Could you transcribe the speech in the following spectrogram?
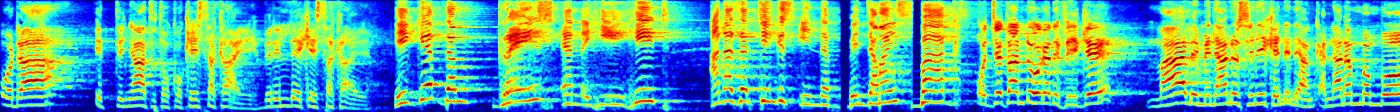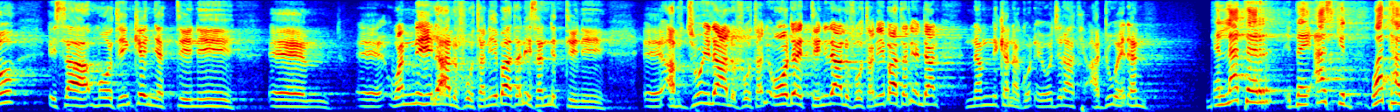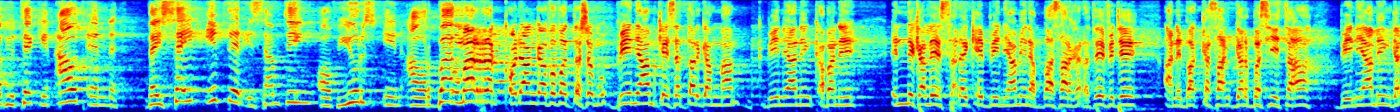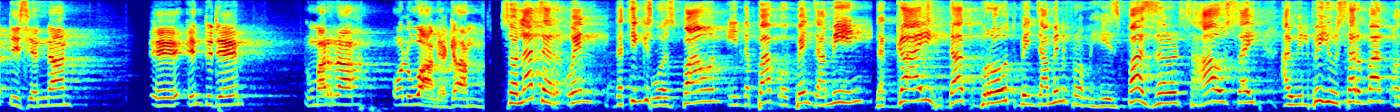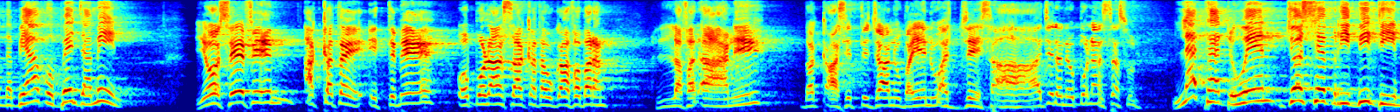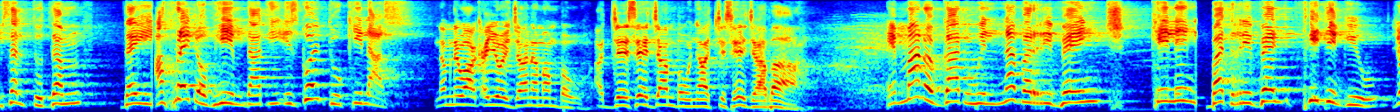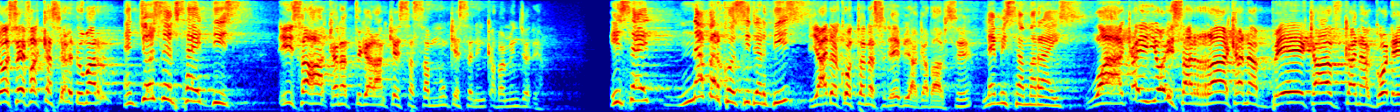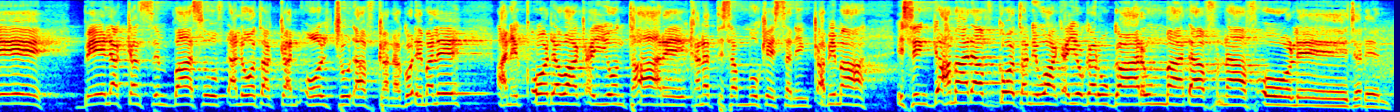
qodaa itti nyaatu tokko keessa kaa'e birillee keessa kaa'e. he gave them grains and he hid another things in the Benjamin's bag. hojjetaan du'a gadi fiigee maali minaan isinii kennine hanqannaan amma immoo isa mootiin keenya ittiin eh, wanni ilaalu fuutanii baatanii isan ittiin eh, abjuu ilaalu fuutanii ooda ittiin ilaalu fuutanii baatanii endaan namni kana godhe yoo jiraate aduu jedhan And later they asked, What have you taken out? And they said, If there is something of yours in our bag, dhumarra qodaan gaafa fattashamu biiniyaam keessatti argamma biiniyaamiin qabanii inni kaleessa dhaqee biiniyaamiin abbaa isaa kadhatee fidee ani bakka isaan garba siitaa biiniyaamiin gadhiisi jennaan Eh, so later, when the thing was found in the bag of Benjamin, the guy that brought Benjamin from his father's house said, I will be your servant on the behalf of Benjamin. Yoosefiin akka ta'e ittimee akka ta'u gaafa baran lafa dha'anii bakka asitti jaanu bahee nu ajjeesaa jedhan obbolaansa sun. Later, when Joseph revealed himself to them, they afraid of him that he is going to kill us. Namni waaqayyoo ijaa naman ba'u ajjeesee ijaan ba'u nyaachisee ijaa ba'a. A man of God will never revenge killing, but revenge feeding you. Yoosef akkas jedhe dhumar And Joseph said this. dhiisaa kanatti garaan keessa sammuun keessan hin qabamin jedhe. He said, Never consider this. Yaada kottanas deebi'a gabaabsee. Let me summarize. Waaqayyo isarraa kana beekaaf kana godhee beela akkan sin baasuuf dhaloota akkan oolchuudhaaf kana godhe malee ani qooda waaqayyoon taare kanatti sammuu keessan hin qabimaa isin gaamaadhaaf gootani waaqayyo garuu gaarummaadhaaf naaf oole jedheen.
